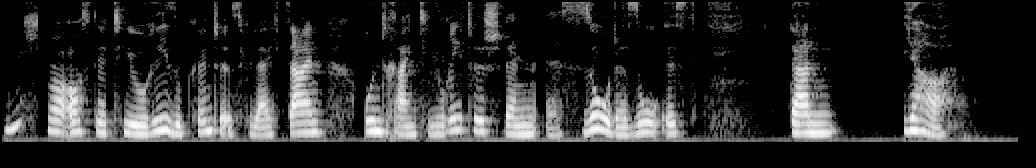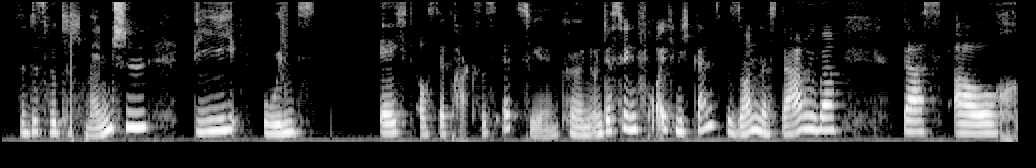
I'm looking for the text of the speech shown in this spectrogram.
nicht nur aus der Theorie, so könnte es vielleicht sein, und rein theoretisch, wenn es so oder so ist, dann ja, sind es wirklich Menschen, die uns echt aus der Praxis erzählen können. Und deswegen freue ich mich ganz besonders darüber, dass auch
